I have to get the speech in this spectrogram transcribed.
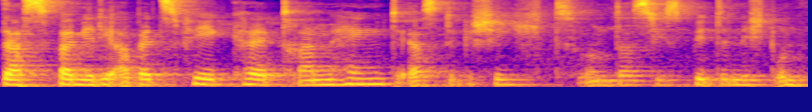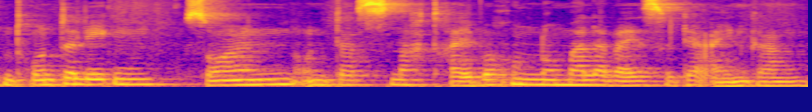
dass bei mir die Arbeitsfähigkeit dranhängt, erste Geschichte, und dass sie es bitte nicht unten drunter legen sollen und dass nach drei Wochen normalerweise der Eingang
